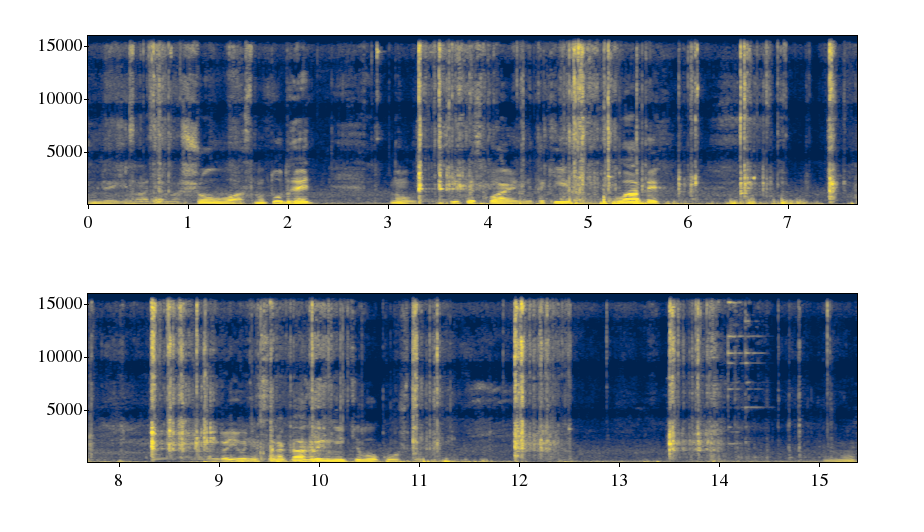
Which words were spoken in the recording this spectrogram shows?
Юлія Геннадіївна, що у вас? Ну тут геть, ну, типи спаяні, такі плати в районі 40 гривень кіло коштують. Ну,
